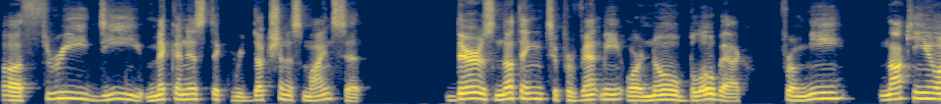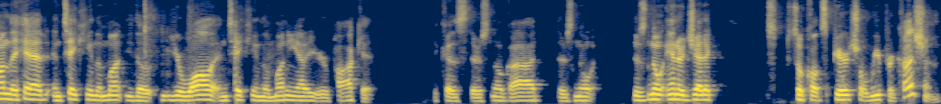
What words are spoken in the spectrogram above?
a 3D mechanistic reductionist mindset, there's nothing to prevent me or no blowback from me knocking you on the head and taking the money, the, your wallet and taking the money out of your pocket because there's no God, there's no, there's no energetic so-called spiritual repercussion.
